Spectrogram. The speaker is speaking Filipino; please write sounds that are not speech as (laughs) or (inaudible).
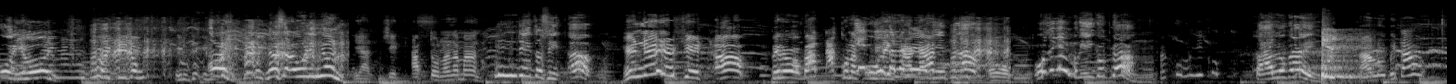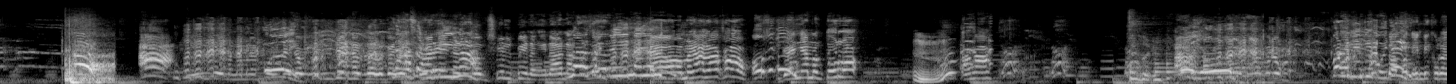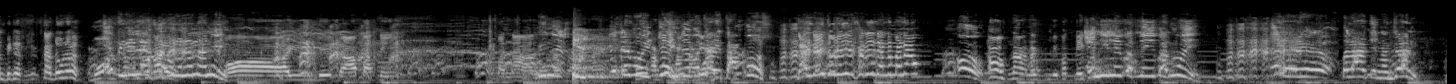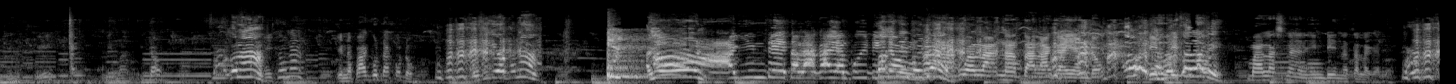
Oh, yun! Pwede dong. Hindi, hindi. Oy! Nasa uling yun! Yan, sit up to na naman. Hindi to sit up! Hindi yung sit up. Pero ba't ako Hindi nag-uling talaga kagad? yung sit up! Oh, O sige, mag-ikot ka! ako mag-ikot. Talo ka eh! Talo bitaw. Ah! Hindi man naman Oy! Hindi na talaga yan. Nasa Hindi arena! na magsilbi ng inana. Nasa arena yan! Ah, manalo ako. Oh, sige. Ganyan magturo. Anga. Oh, yun! Hindi? Dapat hindi ko nang binakita doon. ah. Eh, binilatan mo naman eh! Ay, hindi dapat ni panalo. Bini- Hindi pwede! Hindi mo tayo tapos! Nandito na yun kanina naman ako. Oh! Oh, na, naglipat-lipat. Eh, nilipat-lipat mo eh! Eh, palagi nandyan! Ikaw, Ako na! ikaw na. Kinapagod ako doon. O sige, ako na! Ayun! Ah, hindi talaga yan pwede Bakit daw. hindi pwede? (laughs) Wala na talaga yan daw. Oh, Hindi. Malas na, hindi na talaga daw.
